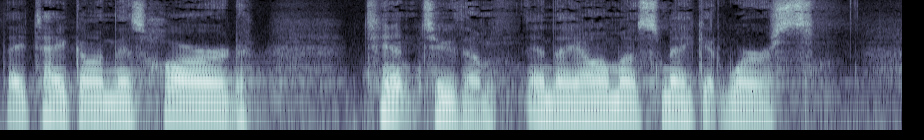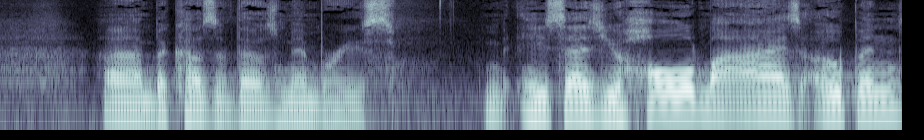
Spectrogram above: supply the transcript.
they take on this hard tint to them and they almost make it worse um, because of those memories. He says, You hold my eyes open.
